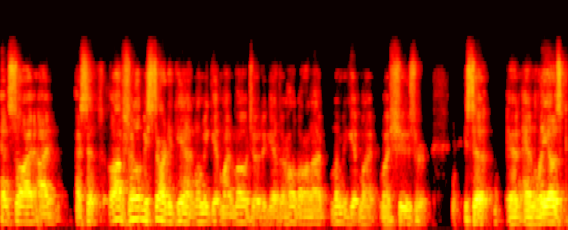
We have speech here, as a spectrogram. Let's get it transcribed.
and so I, I, I said, officer, let me start again. Let me get my mojo together. Hold on. I, let me get my, my shoes. Or he said, and, and Leo's,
